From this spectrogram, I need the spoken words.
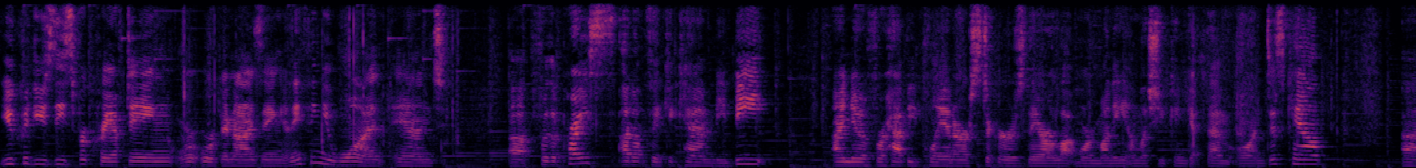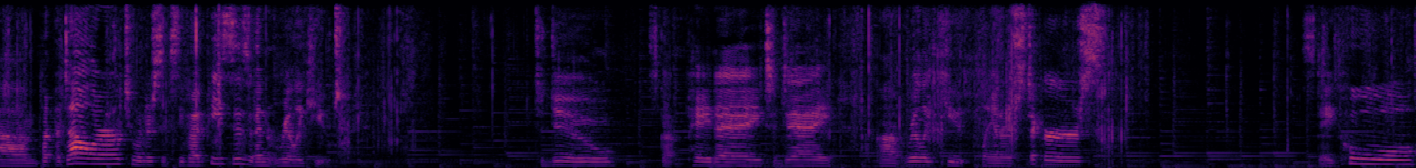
You could use these for crafting or organizing, anything you want. And uh, for the price, I don't think it can be beat. I know for Happy Planner stickers, they are a lot more money unless you can get them on discount. Um, but a dollar, 265 pieces, and really cute to do. It's got payday today. Uh, really cute planner stickers. Stay cool.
